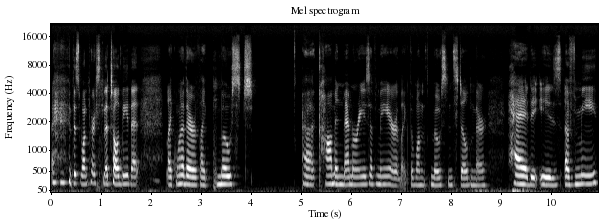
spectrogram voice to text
this one person that told me that like one of their like most uh, common memories of me or like the one that's most instilled in their head is of me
